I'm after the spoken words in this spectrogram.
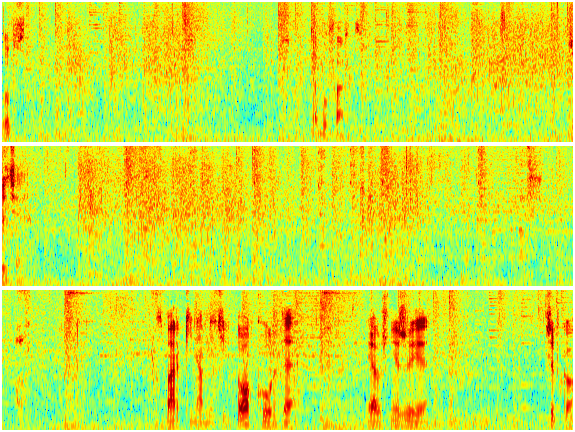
Ups. To był fart. Życie. Barki na mnie ci... O kurde! Ja już nie żyję. Szybko.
